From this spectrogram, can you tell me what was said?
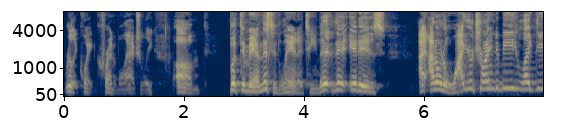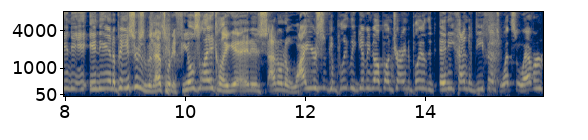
really quite incredible, actually. Um, but the man, this Atlanta team, it, it is I, I don't know why you're trying to be like the Indi- Indiana Pacers, but that's what it feels like. Like it is. I don't know why you're completely giving up on trying to play with any kind of defense whatsoever.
